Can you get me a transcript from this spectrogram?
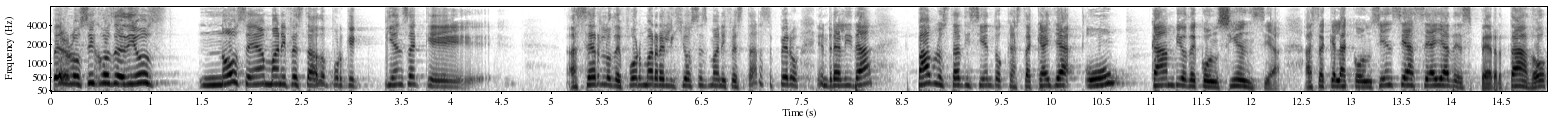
Pero los hijos de Dios no se han manifestado porque piensan que hacerlo de forma religiosa es manifestarse. Pero en realidad Pablo está diciendo que hasta que haya un cambio de conciencia, hasta que la conciencia se haya despertado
